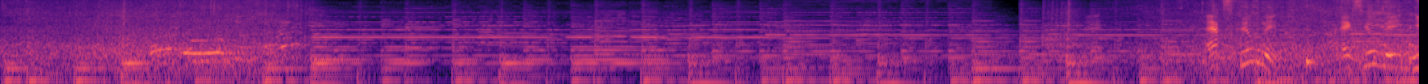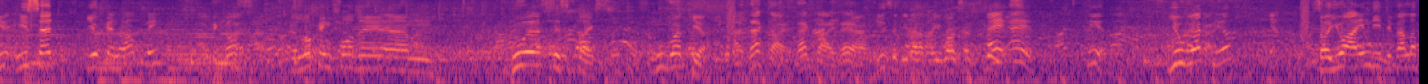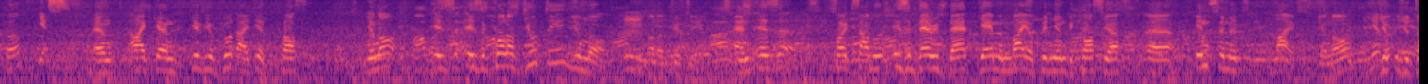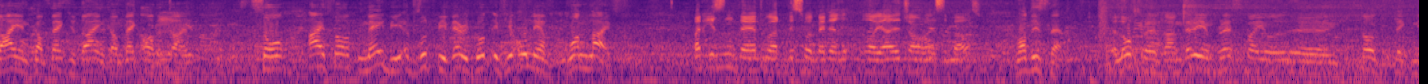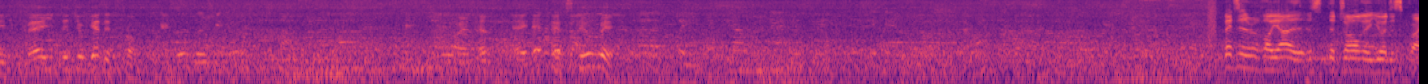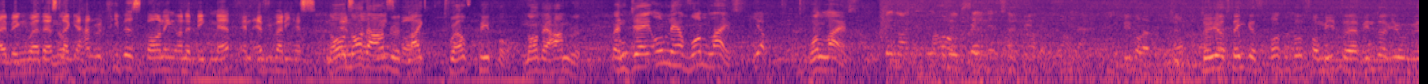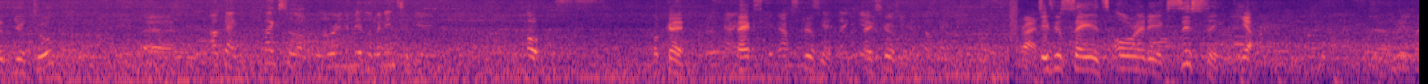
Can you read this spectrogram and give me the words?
Excuse me. Excuse me. He, he said you can help me because we're looking for the. Um, who is this place? Who work here? Uh, that guy, that guy there, he's a developer, he works at Hey, Flux. hey, here. You work here? So you are indie developer, Yes. and I can give you a good idea because. You know, is is a Call of Duty? You know, Call of Duty, and is a, for example, is a very bad game in my opinion because you have uh, infinite life. You know, you, you die and come back, you die and come back all the time. So I thought maybe it would be very good if you only have one life. But isn't that what this whole battle royale genre is about? What is that? Hello, friend. I'm very impressed by your uh, sound technique. Where did you get it from? Uh, uh, excuse me. Battle royale is the genre you're describing, where there's No. like a hundred people spawning on a big map and everybody has No, there's not a hundred. respawn. Like twelve people, not a hundred, and they only have one life. Yep. One life. We've seen it so far. Do you think it's possible for me to have interview with you too? Okay, thanks a lot, but we're in the middle of an interview. Oh. Okay. Ex- excuse me. Excuse me. Right. If you say it's already existing yeah.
